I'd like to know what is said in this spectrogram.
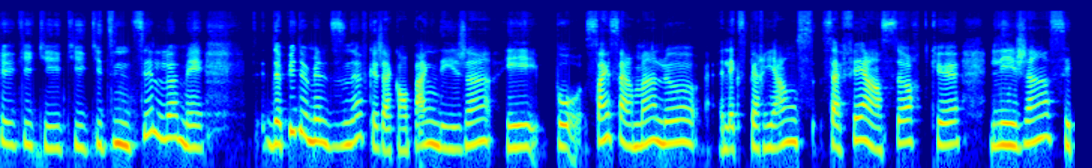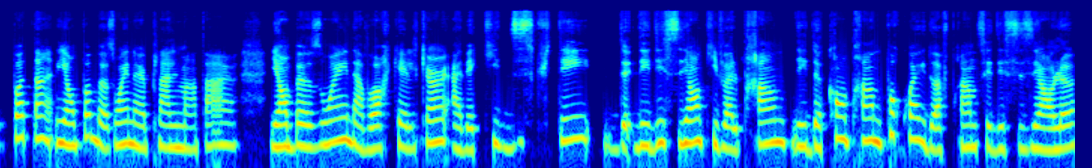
qui, qui, qui, qui, est inutile, là, mais depuis 2019 que j'accompagne des gens et sincèrement l'expérience ça fait en sorte que les gens c'est pas tant ils ont pas besoin d'un plan alimentaire. Ils ont besoin d'avoir quelqu'un avec qui discuter des décisions qu'ils veulent prendre et de comprendre pourquoi ils doivent prendre ces décisions là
